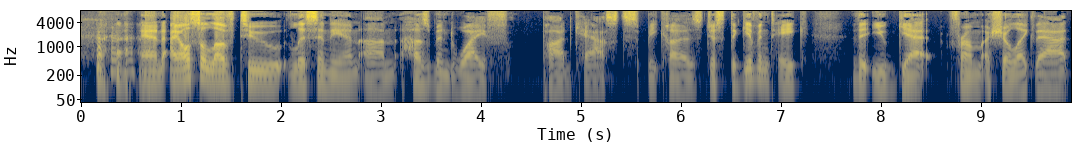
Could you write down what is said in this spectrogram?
and I also love to listen in on husband wife podcasts because just the give and take that you get from a show like that.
